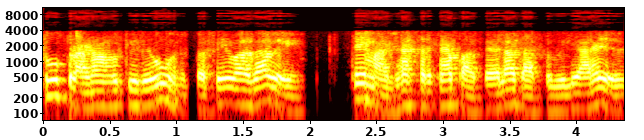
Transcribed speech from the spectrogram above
तू प्राणाहुती देऊन कसे वागावे ते माझ्यासारख्या पाप्याला दाखविले आहे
